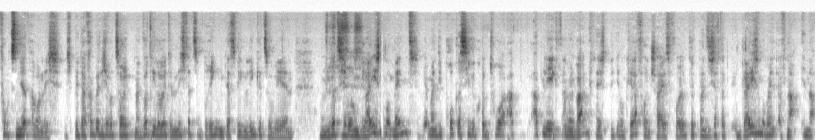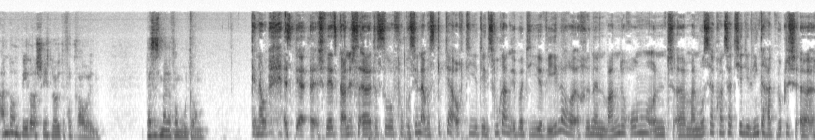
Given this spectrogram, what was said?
funktioniert aber nicht. Ich bin, davon bin ich überzeugt, man wird die Leute nicht dazu bringen, deswegen Linke zu wählen. Man wird sich aber im gleichen Moment, wenn man die progressive Kontur ab, ablegt, aber Wagenknecht mit ihrem Querfront-Scheiß folgt, wird man sich der, im gleichen Moment auf einer, in einer anderen Wählerschicht Leute vergraulen. Das ist meine Vermutung. Genau, es, äh, ich will jetzt gar nicht äh, das so fokussieren, aber es gibt ja auch die, den Zugang über die Wählerinnenwanderung und äh, man muss ja konstatieren, die Linke hat wirklich äh,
